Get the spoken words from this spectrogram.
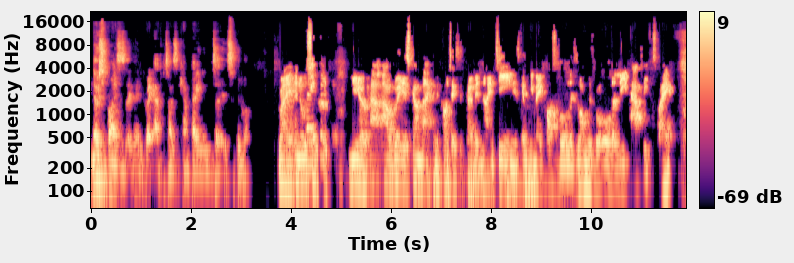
no surprises. They've made a great advertising campaign and uh, it's a good one. Right. And also, you know, our, our, greatest comeback in the context of COVID 19 is going to be made possible as long as we're all elite athletes, right?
